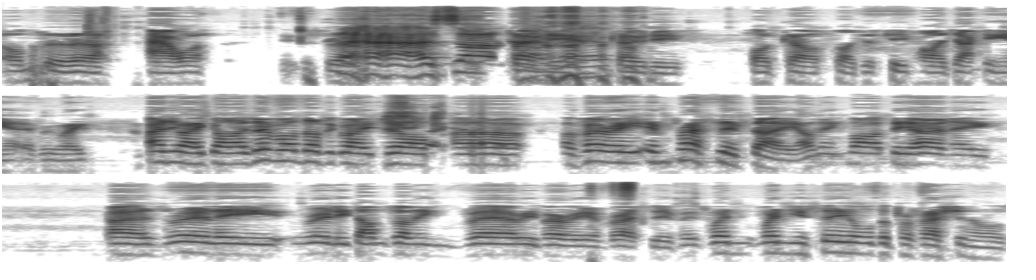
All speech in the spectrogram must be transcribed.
onto the hour. It's, uh, Tony Cody's podcast. I just keep hijacking it every week. Anyway, guys, everyone does a great job. Uh, a very impressive day. I think Marty Hurney has really, really done something very, very impressive. It's when, when you see all the professionals,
